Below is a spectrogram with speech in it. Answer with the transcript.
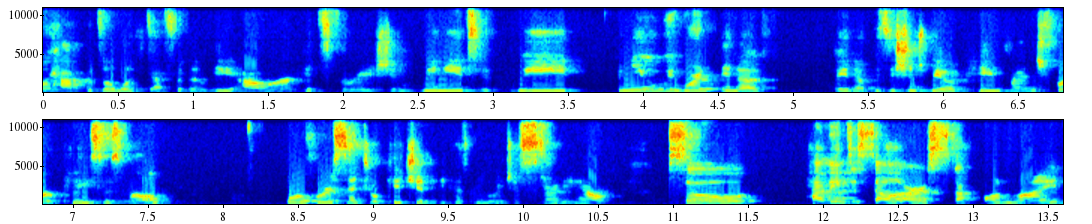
capital was definitely our inspiration. We need to we knew we weren't in a in a position to be able to pay rent for a place as well, or for a central kitchen because we were just starting out. So having to sell our stuff online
